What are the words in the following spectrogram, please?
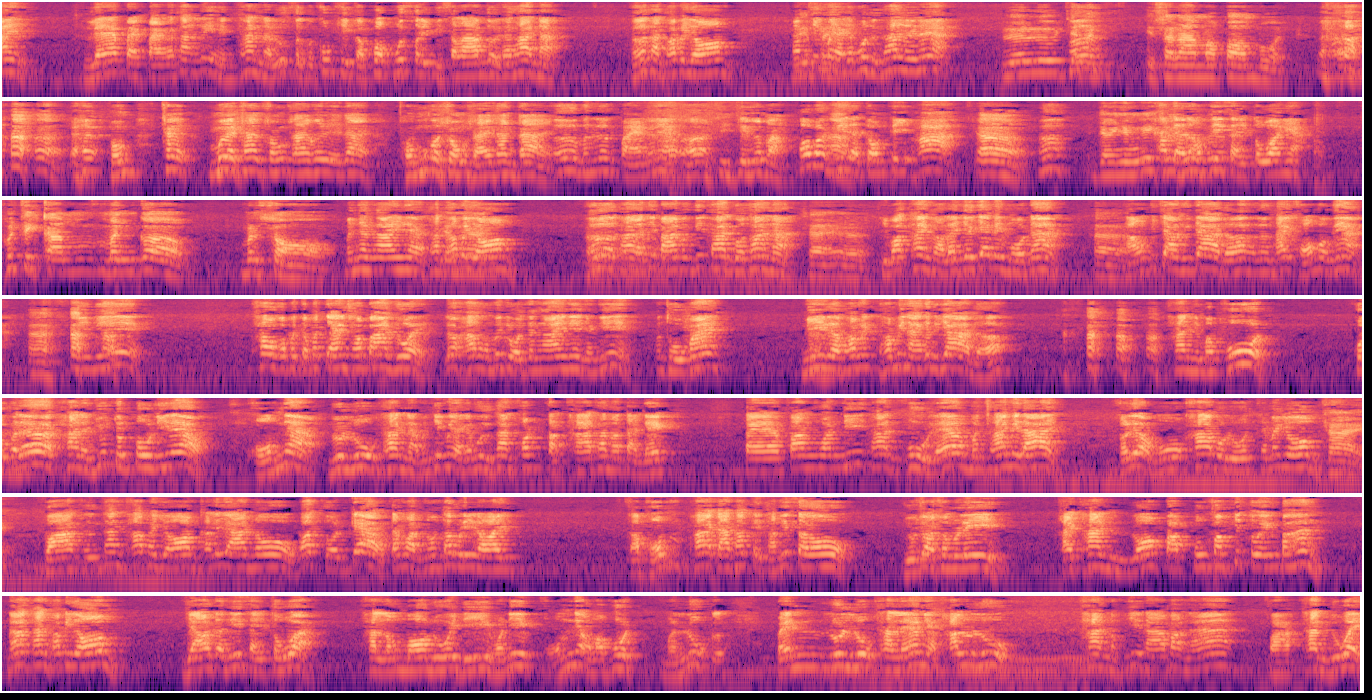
แล้วแปลกๆกระทั่งที่เห็นท่านน่ะรู้สึกเป็นคุกคีกับพวกมุสลิมอิสลามด้วยนะท่านน่ะเออท่านพระพยอมความจริงไม่อยากจะพูดถึงท่านเลยเนี่ยหรือหรือจะเป็นอิสลามมาปลอมบวชผมถ้าเมื่อท่านสงสัยคนอื่นได้ ผมก็สงสัยท่านได้เออมันเรื่องแปลกนะเอเนี่ยอเออจริงๆก็ปล่าเพราะบางทีแต่โจมตีผ้าเออเอออย่างอย่างนี้ท่านแต่โจมตีใส่ตัวเนี่ย พฤติกรรมมันก็มันส่อมันยังไงเนี่ยท่านพระพยอม เออท่านอธิบายบางทีท่านตัวท่านน่ะใช่เออที่วัดท่านก่อนอะไรเยอะแยะไปหมดน่ะเออถามว่าพี่เจ้าพี่เจ้าเหรอเรื่องขายของแบบเนี้ยอะทีนี้เท่ากับไปจะมาแจ้งชาวบ้านด้วย แล้วหาผลประโยชน์ยังไงเนี่ยอย่างนี้มันถูกไหมมีเหรอพระไม่พระไม่นายก็อนุญาตเหรอท่านอย่ามาพูดพูดไปแล้วท่านอายุจนปูนนี้แล้ว ผมเนี่ยรุ่นลูกท่านเนี่ยมันจริงไม่อยากจะพูดถึงท่านเพราะตัดทาท่านมาแต่เด็ก แต่ฟังวันนี้ท่านพูดแล้วมันใช้ไม่ได้เขาเรียกว่าโมฆะบุรุษใช่ไหมโยมใช่ ฝากถึงท่านพระพยอมกัลยาโน วัดสวนแก้ว จังหวัดนนทบุรีหน่อยกับผมพระอาจารย์ทักษิณสันติสโร อยู่จังหวัดชลบุรีให้ท่านลองปรับปรุงความคิดตัวเองบ้างนะท่านพระพยอมอยาวแต่นี้ใส่ตัว ท่านลองมองดูให้ดี วันนี้ผมเนี่ยออกมาพูดเหมือนลูก เป็นรุ่นลูกท่านแล้วเนี่ยท่านรุ่นลูก ท่านต้องพิจารณาบ้างนะ ฝากท่านด้วย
